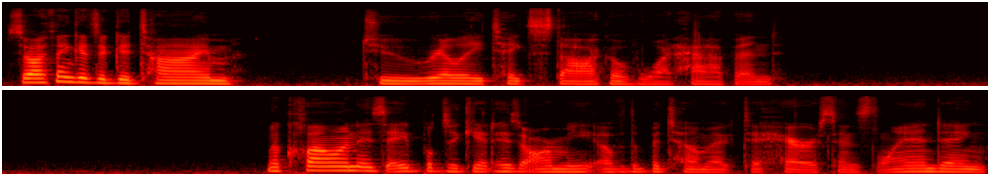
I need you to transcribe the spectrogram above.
so I think it's a good time to really take stock of what happened. McClellan is able to get his Army of the Potomac to Harrison's Landing,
